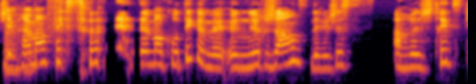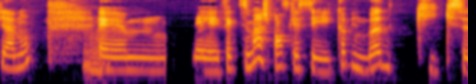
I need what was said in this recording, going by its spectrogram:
J'ai mm-hmm. vraiment fait ça de mon côté comme une urgence de juste enregistrer du piano. Mm. mais effectivement, je pense que c'est comme une mode qui, qui se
